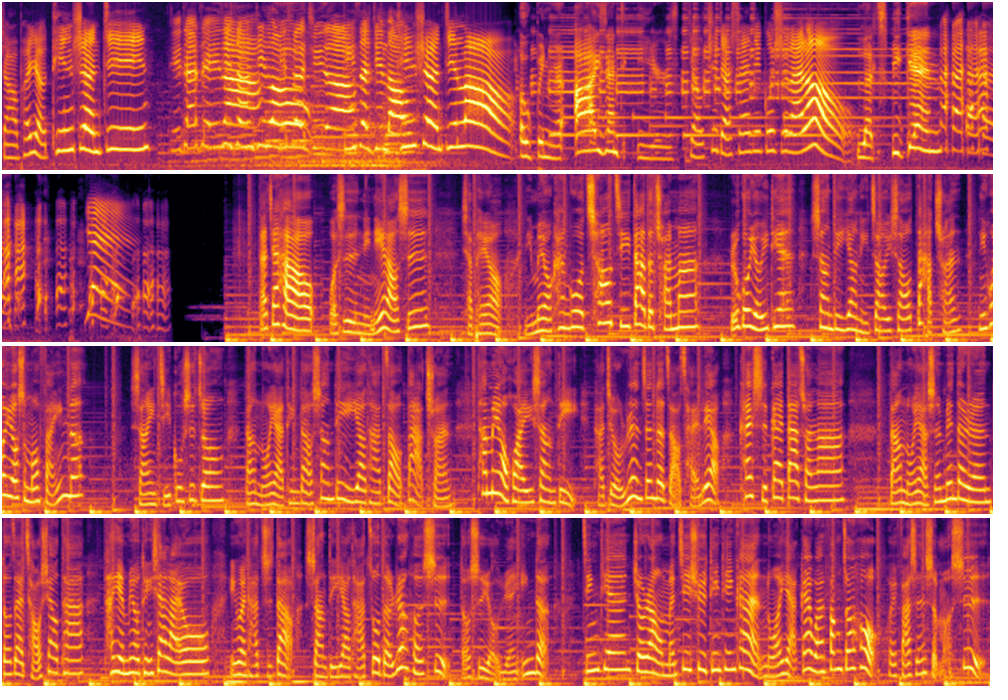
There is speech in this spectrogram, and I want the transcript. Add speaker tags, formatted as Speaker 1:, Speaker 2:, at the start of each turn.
Speaker 1: 小朋友听圣经，听圣经喽！听圣经喽！听圣经喽！听圣经喽！Open your eyes and ears，有趣的圣经故事来喽！Let's begin。
Speaker 2: 大家好，我是妮妮老师。小朋友，你们有看过超级大的船吗？如果有一天上帝要你造一艘大船，你会有什么反应呢？上一集故事中，当挪亚听到上帝要他造大船，他没有怀疑上帝，他就认真的找材料，开始盖大船啦。当挪亚身边的人都在嘲笑他，他也没有停下来哦，因为他知道上帝要他做的任何事都是有原因的。今天就让我们继续听听看，挪亚盖完方舟后会发生什么事。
